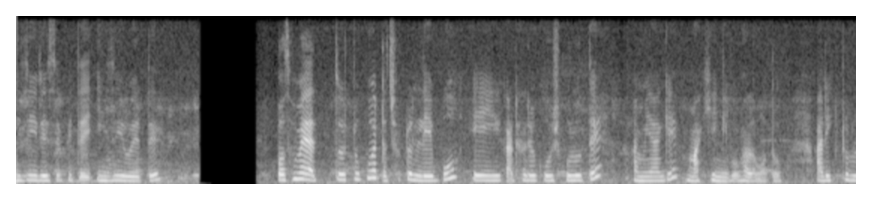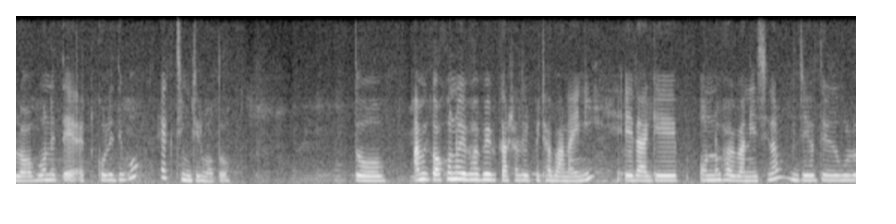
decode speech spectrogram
ইজি রেসিপিতে ইজি ওয়েতে প্রথমে এতটুকু একটা ছোট্ট লেবু এই কাঁঠালের কোষগুলোতে আমি আগে মাখিয়ে নিব ভালো মতো। আর একটু লবণ এতে অ্যাড করে দিব এক চিমটির মতো। তো আমি কখনো এভাবে কাঁঠালের পিঠা বানাইনি। এর আগে অন্যভাবে বানিয়েছিলাম, যেহেতু এগুলো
